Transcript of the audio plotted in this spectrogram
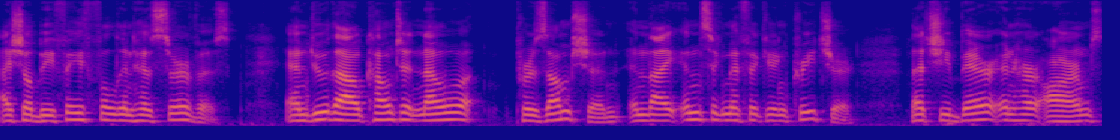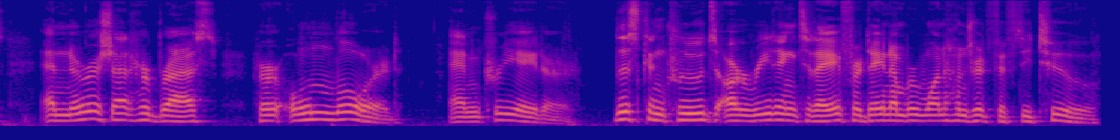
I shall be faithful in his service. And do thou count it no presumption in thy insignificant creature, that she bear in her arms and nourish at her breast her own Lord and Creator. This concludes our reading today for day number 152.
